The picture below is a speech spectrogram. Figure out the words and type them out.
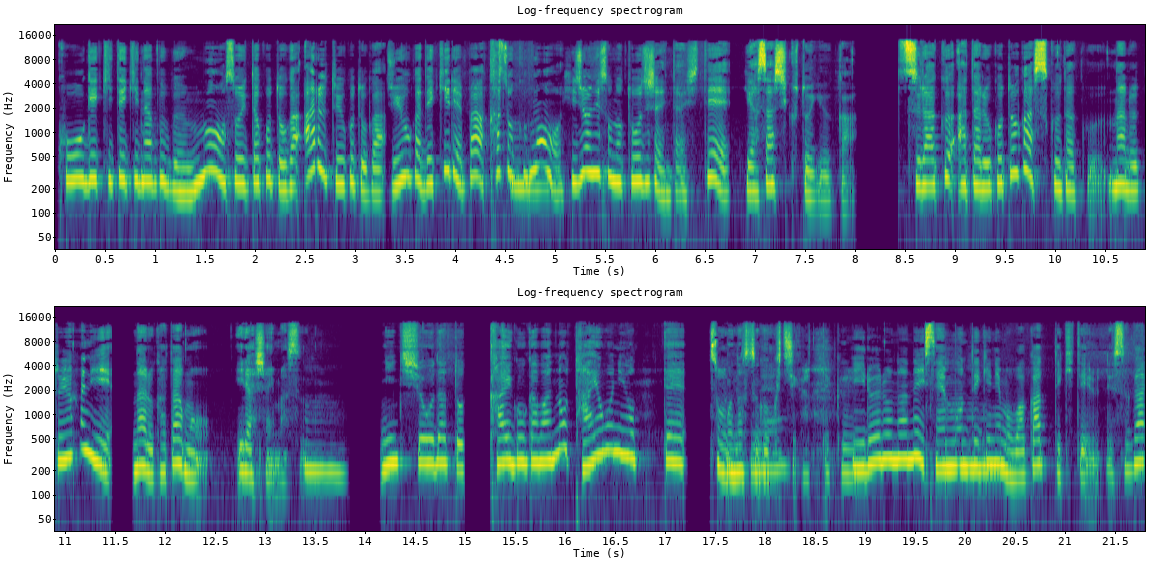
攻撃的な部分もそういったことがあるということが需要ができれば、家族も非常にその当事者に対して優しくというか、辛く当たることが少なくなるというふうになる方もいらっしゃいます。うん、認知症だと介護側の対応によってものすごく違ってくる。いろいろなね、専門的にも分かってきているんですが、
